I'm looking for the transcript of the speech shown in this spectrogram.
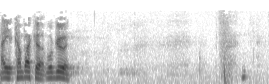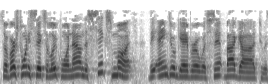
Hey, come back up. We're good. So verse 26 of Luke 1, now in the sixth month, the angel Gabriel was sent by God to a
